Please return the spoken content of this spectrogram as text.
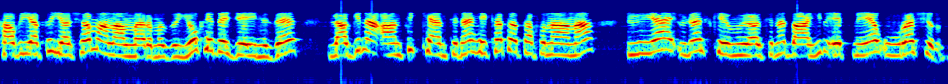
tabiatı yaşam alanlarımızı yok edeceğinize Lagina antik kentine Hekata tapınağına dünya UNESCO müyesine dahil etmeye uğraşın.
